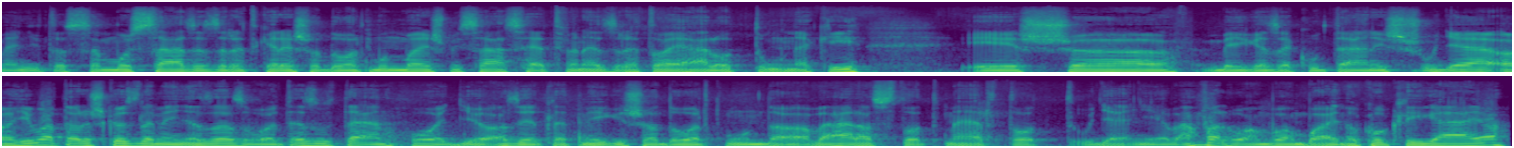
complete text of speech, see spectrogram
mennyit azt hiszem most 100 ezeret keres a Dortmundban, és mi 170 ezeret ajánlottunk neki, és még ezek után is. Ugye a hivatalos közlemény az az volt ezután, hogy azért lett mégis a Dortmund a választott, mert ott ugye nyilvánvalóan van bajnokok ligája.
